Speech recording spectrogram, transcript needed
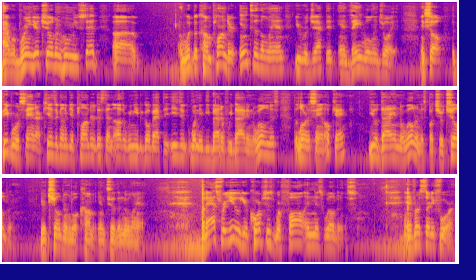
I will bring your children, whom you said uh, would become plunder, into the land you rejected, and they will enjoy it. And so the people were saying our kids are going to get plundered, this, that, and the other. We need to go back to Egypt. Wouldn't it be better if we died in the wilderness? The Lord is saying, okay, you'll die in the wilderness, but your children, your children will come into the new land. But as for you, your corpses will fall in this wilderness. In verse 34,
